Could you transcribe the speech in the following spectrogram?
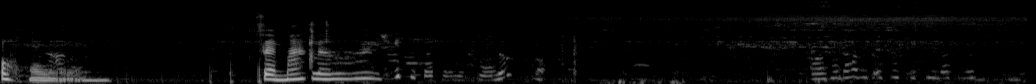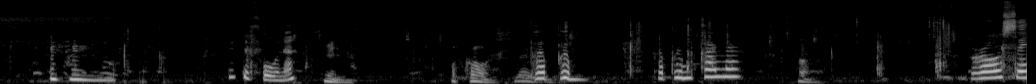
โอ้โหสวยมากเลยบิตฟูนะ of course เพิ่มพึ่มเพิ่มพึ่ม color rose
